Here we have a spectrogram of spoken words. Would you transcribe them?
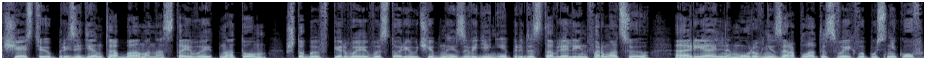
к счастью, президент Обама настаивает на том, чтобы впервые в истории учебные заведения предоставляли информацию о реальном уровне зарплаты своих выпускников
